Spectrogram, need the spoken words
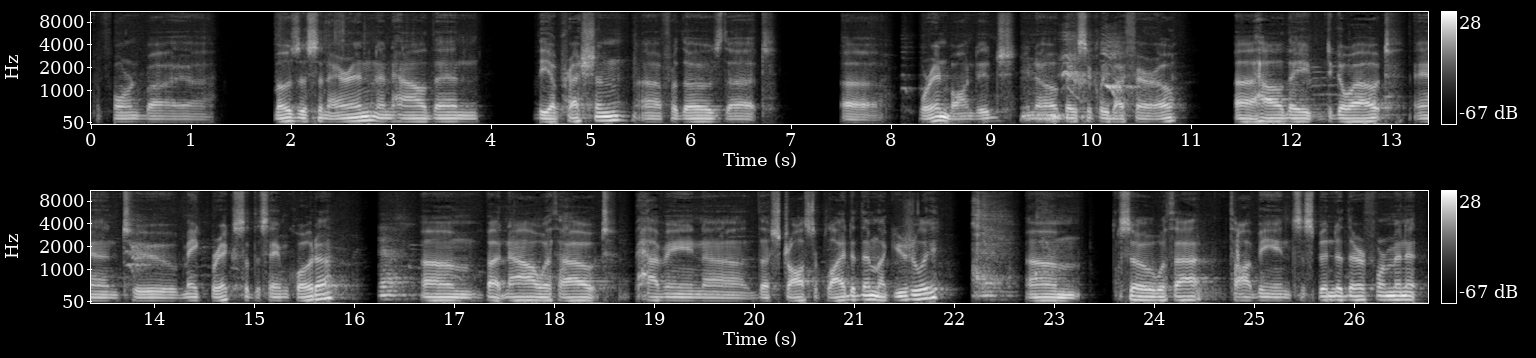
performed by uh, Moses and Aaron, and how then the oppression uh, for those that uh, were in bondage, you know, basically by Pharaoh, uh, how they to go out and to make bricks at the same quota. Um, but now without having uh, the straw supplied to them like usually. Um, so with that thought being suspended there for a minute,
